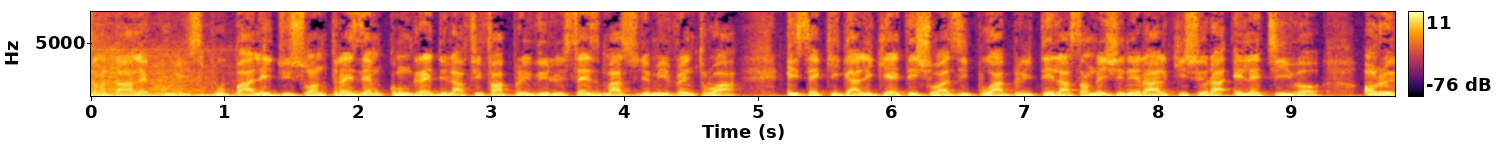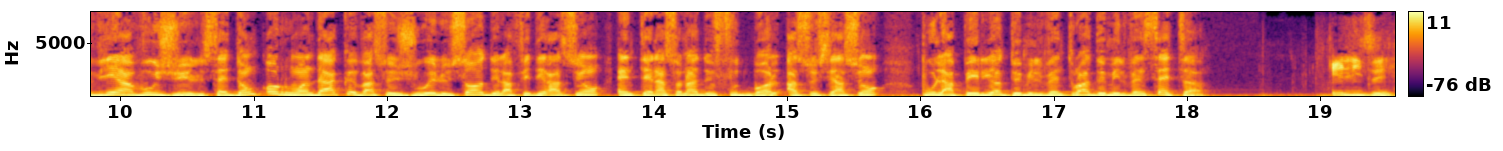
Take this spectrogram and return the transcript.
Dans les coulisses pour parler du 73e congrès de la FIFA prévu le 16 mars 2023. Et c'est Kigali qui a été choisi pour abriter l'Assemblée générale qui sera élective. On revient à vous, Jules. C'est donc au Rwanda que va se jouer le sort de la Fédération internationale de football association pour la période 2023-2027. Élysée.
